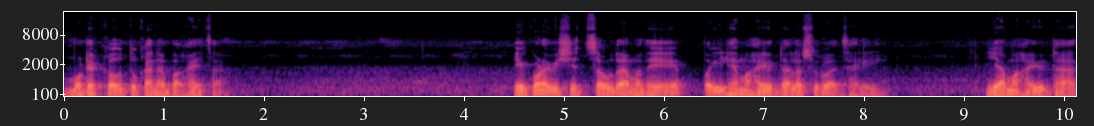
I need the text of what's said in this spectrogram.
मोठ्या कौतुकानं बघायचा. एकोणावीसशे चौदामध्ये पहिल्या महायुद्धाला सुरुवात झाली. या महायुद्धात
